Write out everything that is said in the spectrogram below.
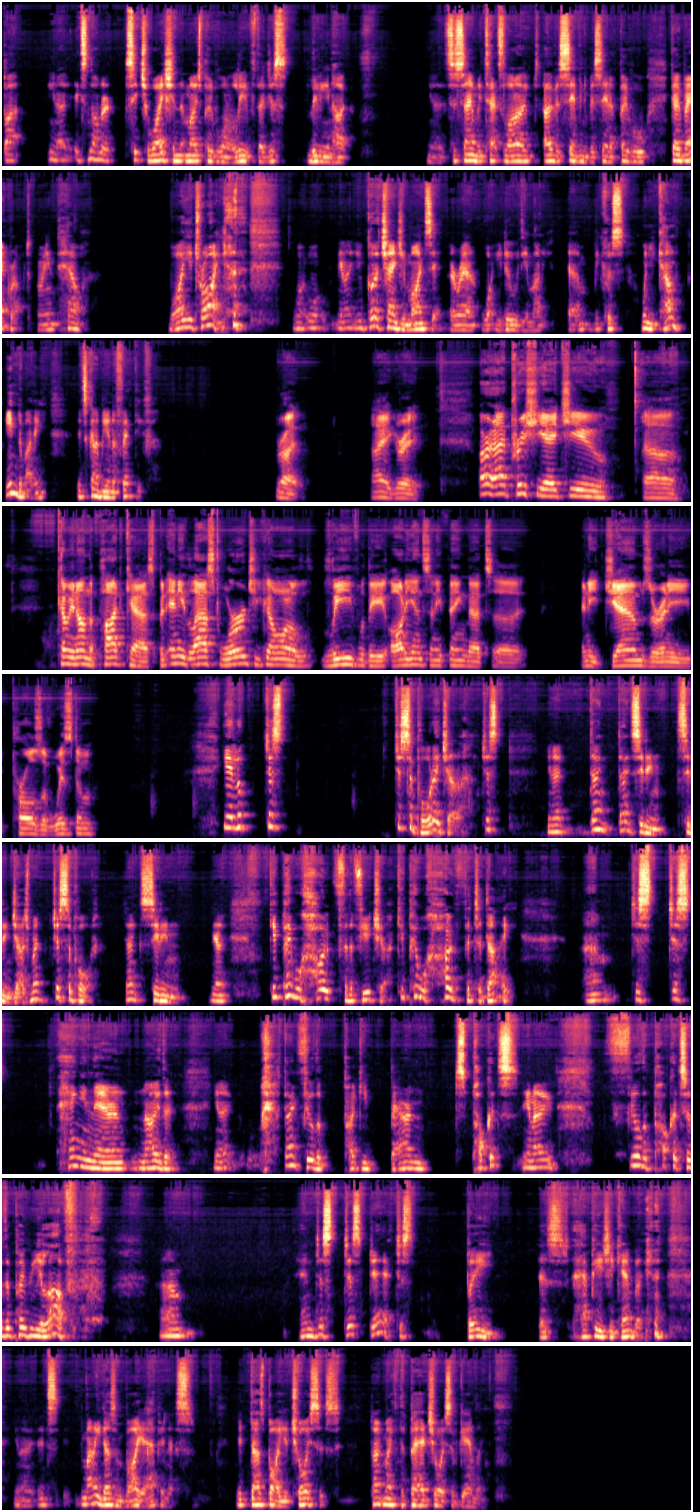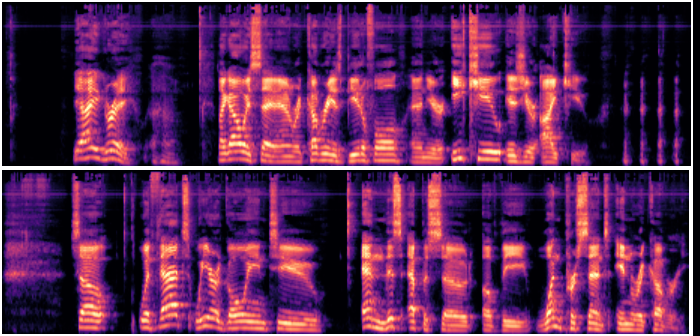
but you know it's not a situation that most people want to live. They're just living in hope. You know, it's the same with Tattslotto. Over seventy percent of people go bankrupt. I mean, how? Why are you trying? you know, you've got to change your mindset around what you do with your money, um, because when you come into money, it's going to be ineffective. Right. I agree. All right, I appreciate you uh, coming on the podcast. But any last words you kind of want to leave with the audience? Anything that, uh, any gems or any pearls of wisdom? Yeah, look, just just support each other. Just you know, don't don't sit in sit in judgment. Just support. Don't sit in you know. Give people hope for the future. Give people hope for today. Um, just just hang in there and know that you know don't feel the pokie baron pockets. You know, feel the pockets of the people you love. Um, and just just yeah, just be as happy as you can be. you know, it's money doesn't buy you happiness; it does buy you choices. Don't make the bad choice of gambling. Yeah, I agree. Uh, like I always say, man, recovery is beautiful, and your EQ is your IQ. so, with that, we are going to end this episode of the 1% in recovery.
